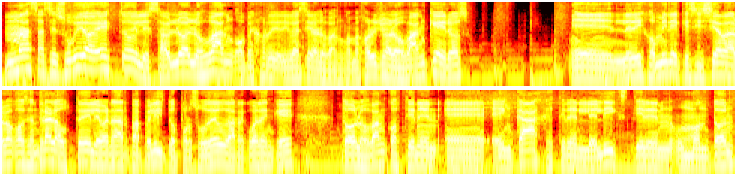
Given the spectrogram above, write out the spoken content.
Massa se subió a esto y les habló a los bancos, o mejor iba a decir a los bancos, mejor dicho a los banqueros, eh, le dijo, mire que si cierra el Banco Central a ustedes le van a dar papelito por su deuda. Recuerden que todos los bancos tienen eh, encajes, tienen Lelix, tienen un montón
